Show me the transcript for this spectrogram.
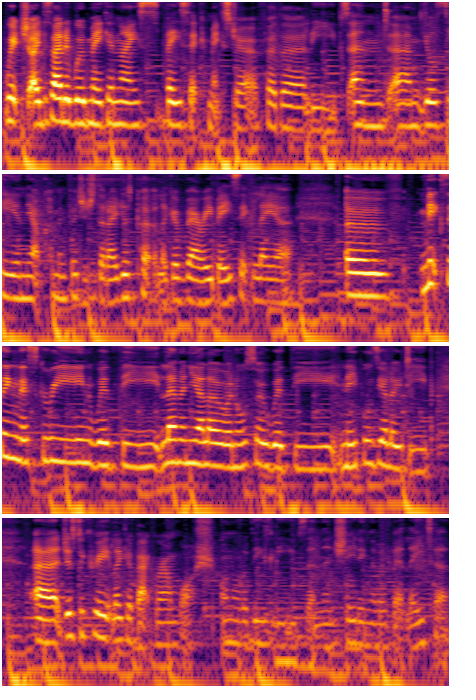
which I decided would make a nice basic mixture for the leaves. And um, you'll see in the upcoming footage that I just put like a very basic layer of mixing this green with the lemon yellow and also with the Naples yellow deep uh, just to create like a background wash on all of these leaves and then shading them a bit later.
